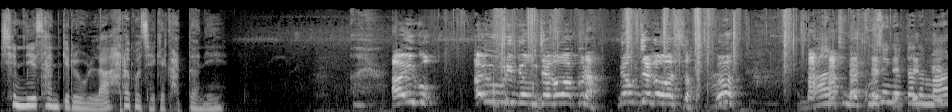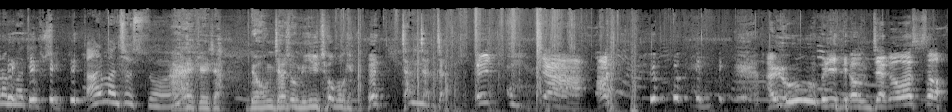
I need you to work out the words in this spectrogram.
심리 산길을 올라 할아버지에게 갔더니 아이고, 아이고 우리 명자가 왔구나. 명자가 왔어. 어? 나한테 고생했다는 말 한마디 없이 딸만 찼어. 아이, 그자 명자 좀 이리 줘보게. 자자자. 자. 아유, 우리 명자가 왔어.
